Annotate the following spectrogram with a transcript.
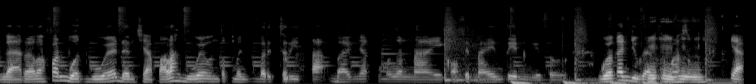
nggak uh, relevan buat gue dan siapalah gue untuk bercerita banyak mengenai COVID-19 gitu gue kan juga termasuk ya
